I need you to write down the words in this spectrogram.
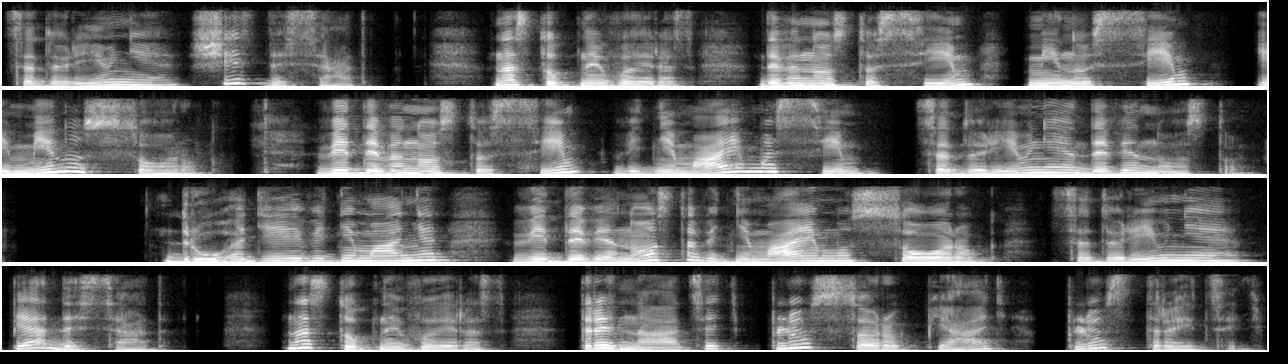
це дорівнює 60. Наступний вираз 97 мінус 7 і мінус 40. Від 97 віднімаємо 7, це дорівнює 90. Друга дія віднімання від 90 віднімаємо 40, це дорівнює 50. Наступний вираз 13 плюс 45 плюс 30.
